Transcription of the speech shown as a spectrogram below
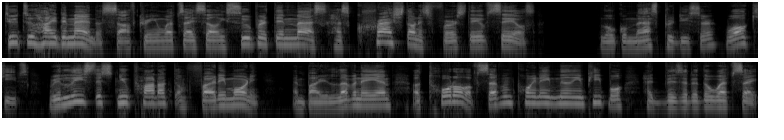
Due to high demand, a South Korean website selling super thin masks has crashed on its first day of sales. Local mask producer Welkeeps released its new product on Friday morning, and by 11 a.m., a total of 7.8 million people had visited the website.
